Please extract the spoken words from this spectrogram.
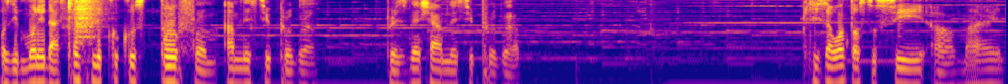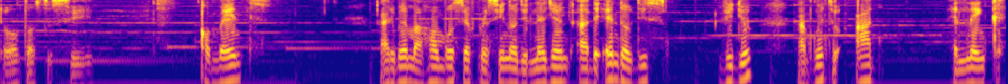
was the money that Kingsley Kuku stole from amnesty program, presidential amnesty program? Please, I want us to see our mind. I want us to see. Comment. I remember my humble self, Prince Eno, the legend. At the end of this video, I'm going to add a link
